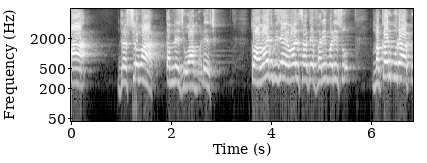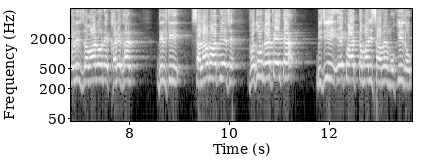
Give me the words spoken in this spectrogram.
આ દ્રશ્યોમાં તમને જોવા મળે છે. તો આવા જ બીજા અહેવાલ સાથે ફરી મળીશું. મકરપુરા પોલીસ જવાનોને ખરેખર દિલથી સલામ આપીએ છે વધુ ન કહેતા બીજી એક વાત તમારી સામે મૂકી દઉં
